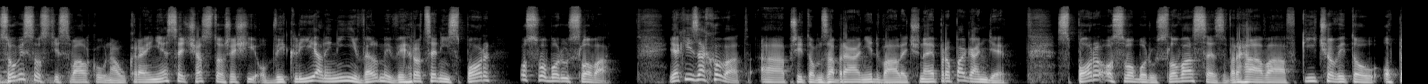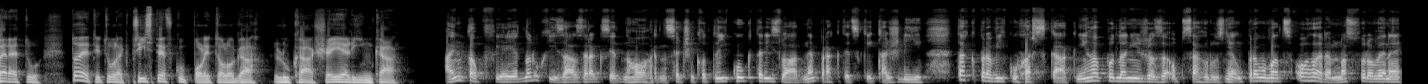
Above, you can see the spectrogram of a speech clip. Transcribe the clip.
V souvislosti s válkou na Ukrajině se často řeší obvyklý, ale nyní velmi vyhrocený spor o svobodu slova. Jak ji zachovat a přitom zabránit válečné propagandě? Spor o svobodu slova se zvrhává v kýčovitou operetu. To je titulek příspěvku politologa Lukáše Jelínka. Eintopf je jednoduchý zázrak z jednoho hrnce či kotlíku, který zvládne prakticky každý. Tak praví kuchařská kniha, podle níž lze obsah různě upravovat s ohledem na suroviny,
